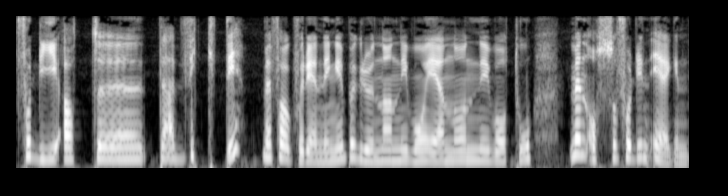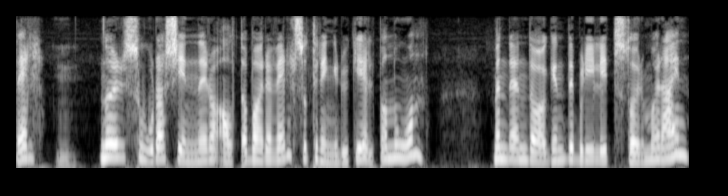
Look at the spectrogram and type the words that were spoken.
Fordi at uh, det er viktig med fagforeninger pga. nivå 1 og nivå 2, men også for din egen del. Mm. Når sola skinner og alt er bare vel, så trenger du ikke hjelp av noen. Men den dagen det blir litt storm og regn,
